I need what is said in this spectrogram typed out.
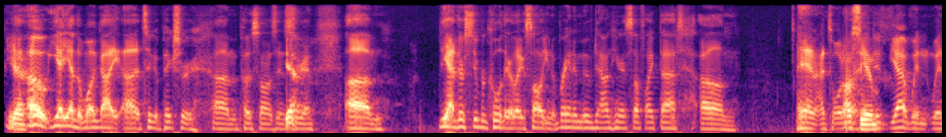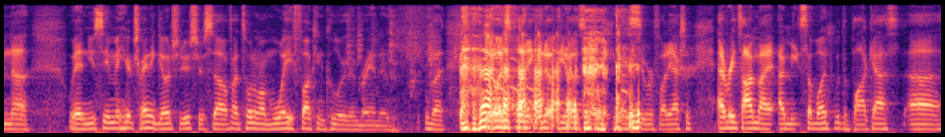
yeah. Yeah. Oh, yeah, yeah. The one guy uh, took a picture um, and posted on his Instagram. Um, yeah, they're super cool. They're like, I saw you know Brandon moved down here and stuff like that. Um, and I told him, I'll see like, him. "Dude, Yeah, when when uh, when you see him in here training, go introduce yourself. I told him I'm way fucking cooler than Brandon. But you know it's funny. You know, you know it's funny. You know, it's super funny actually. Every time I, I meet someone with the podcast, uh,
